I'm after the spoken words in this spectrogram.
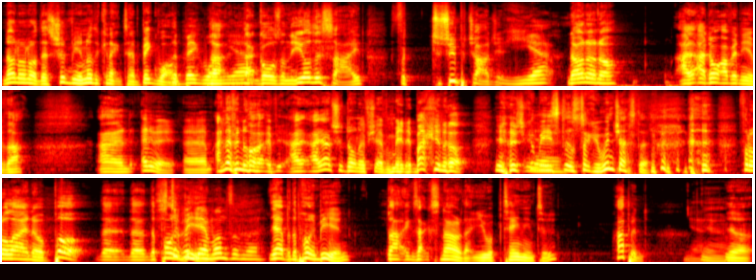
No, no, no. There should be another connector, a big one. The big one, that, yeah. That goes on the other side for to supercharge it. Yeah. No, no, no. I, I don't have any of that. And anyway, um, I never know. If, I, I actually don't know if she ever made it back or not. You know, she could be Yeah. still stuck in Winchester, for all I know. But the the, the point Stuck with being, the M1 somewhere. yeah, but the point being, that exact scenario that you were pertaining to happened. Yeah. You know,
